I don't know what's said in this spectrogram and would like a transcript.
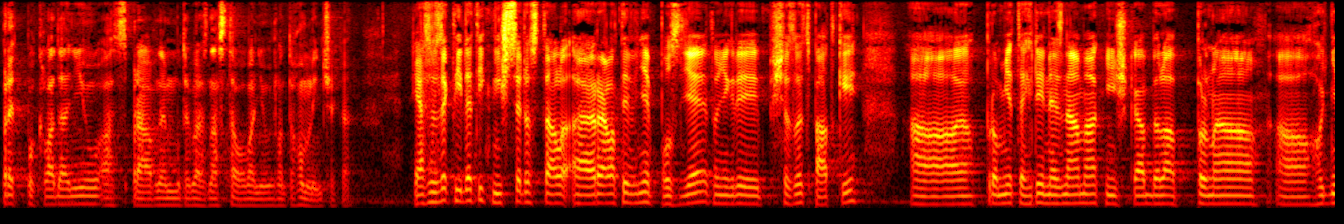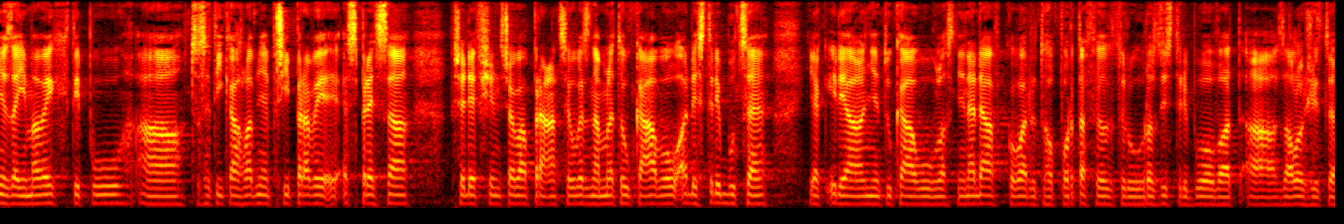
predpokladaniu a správnému teda nastavovaniu už len toho mlinčeka. Já jsem se k této knížce dostal eh, relativně pozdě, to někdy 6 let zpátky, a pro mě tehdy neznámá knížka byla plná hodně zajímavých typů, a co se týká hlavně přípravy espressa, především třeba práce vůbec namletou kávou a distribuce, jak ideálně tu kávu vlastně nadávkovat do toho portafiltru, rozdistribuovat a založit eh,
